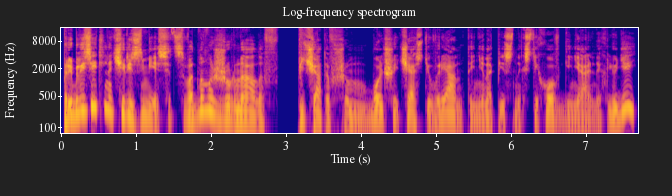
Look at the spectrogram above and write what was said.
Приблизительно через месяц в одном из журналов печатавшим большей частью варианты ненаписанных стихов гениальных людей,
